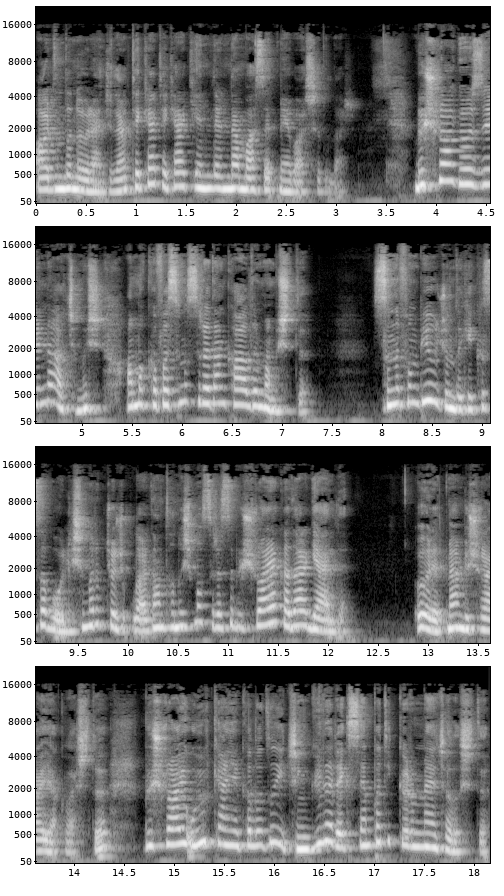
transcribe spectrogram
Ardından öğrenciler teker teker kendilerinden bahsetmeye başladılar. Büşra gözlerini açmış ama kafasını sıradan kaldırmamıştı. Sınıfın bir ucundaki kısa boylu şımarık çocuklardan tanışma sırası Büşra'ya kadar geldi. Öğretmen Büşra'ya yaklaştı. Büşra'yı uyurken yakaladığı için gülerek sempatik görünmeye çalıştı.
